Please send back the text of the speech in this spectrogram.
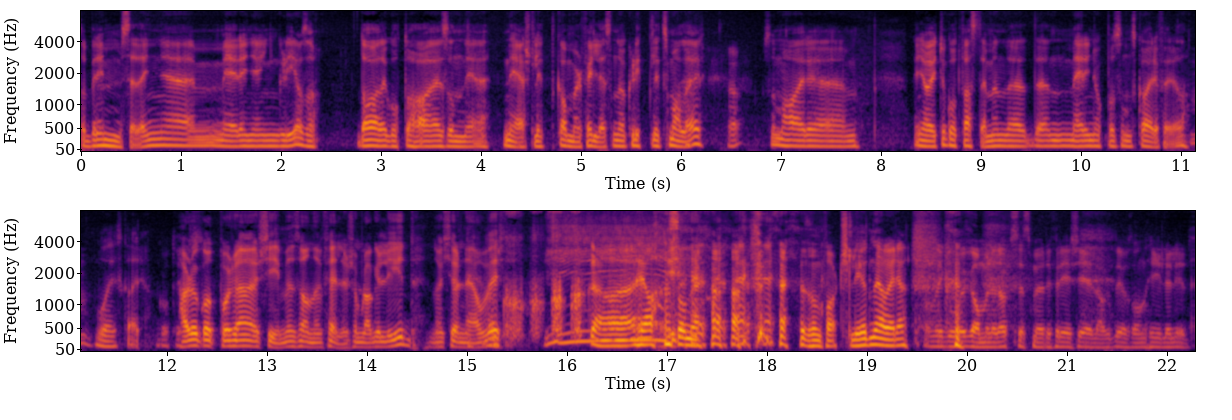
så bremser den eh, mer enn den glir, altså. Da er det godt å ha en sånn nedslitt gammel felle som du har klippet litt smalere, Ja. som har eh, Den har ikke noe godt feste, men det, det er mer enn nok på sånn skareføre, da. Vår skare. Har du gått på ski med sånne feller som lager lyd når du kjører nedover? Ja, ja sånn, sånn fartslyd nedover, ja. Sånne gode gammeldagse smørefrie skier lagde jo sånn hylelyd.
